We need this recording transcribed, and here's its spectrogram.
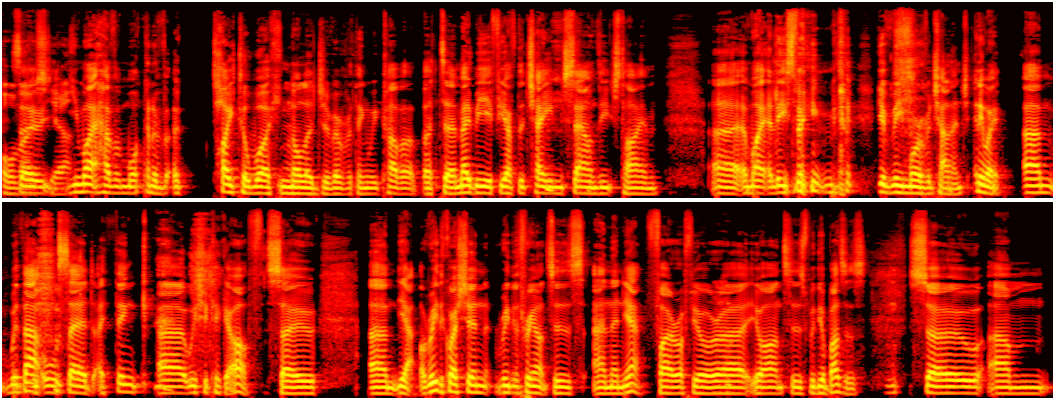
Almost, so yeah. you might have a more kind of a tighter working knowledge of everything we cover but uh, maybe if you have to change sounds each time uh, it might at least make, give me more of a challenge anyway um, with that all said I think uh, we should kick it off so um, yeah, I'll read the question, read the three answers, and then yeah, fire off your uh, your answers with your buzzers. So um,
